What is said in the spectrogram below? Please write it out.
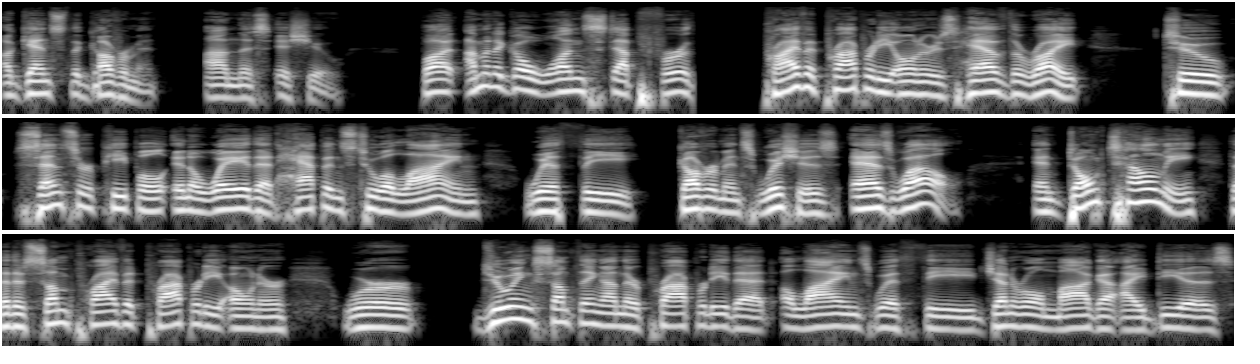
against the government on this issue, but I'm going to go one step further. Private property owners have the right to censor people in a way that happens to align with the government's wishes as well. And don't tell me that if some private property owner were doing something on their property that aligns with the general MAGA ideas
